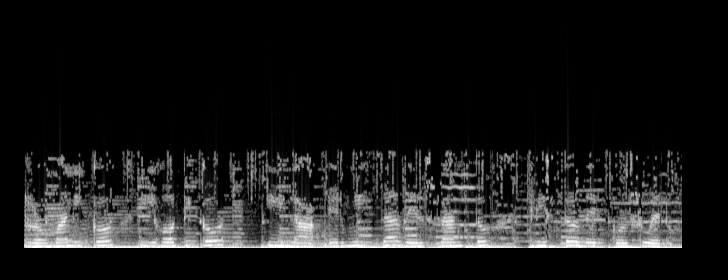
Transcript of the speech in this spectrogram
románico y gótico y la ermita del Santo Cristo del Consuelo.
